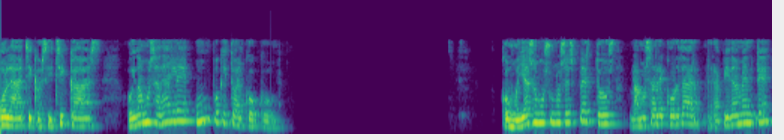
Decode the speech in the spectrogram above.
Hola chicos y chicas, hoy vamos a darle un poquito al coco. Como ya somos unos expertos, vamos a recordar rápidamente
